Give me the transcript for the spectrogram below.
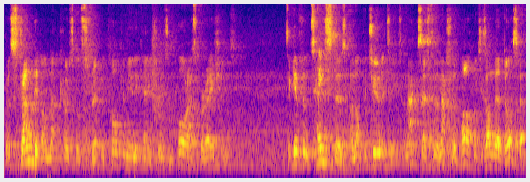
who are stranded on that coastal strip with poor communications and poor aspirations to give them tasters and opportunities and access to the national park which is on their doorstep,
